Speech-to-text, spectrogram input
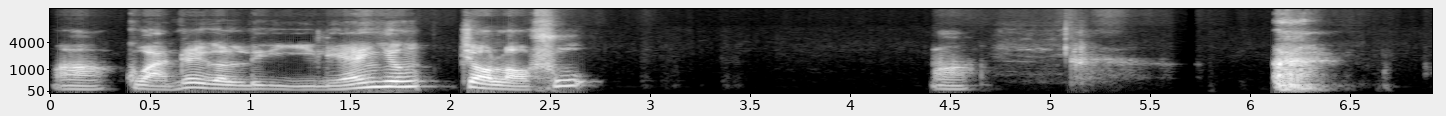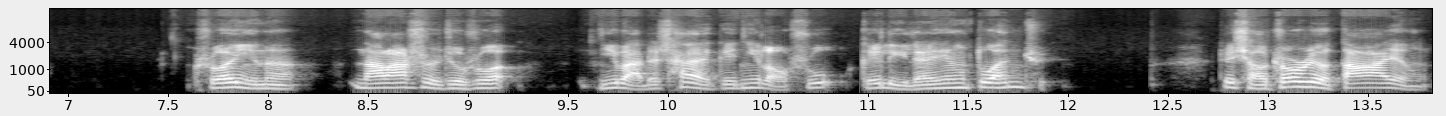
啊管这个李莲英叫老叔啊，所以呢，那拉氏就说：“你把这菜给你老叔，给李莲英端去。”这小周就答应了，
